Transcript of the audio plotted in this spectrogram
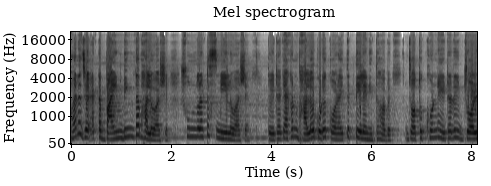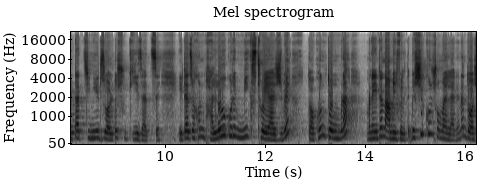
হয় না যে একটা বাইন্ডিংটা ভালো আসে, সুন্দর একটা স্মেলও আসে। তো এটাকে এখন ভালো করে কড়াইতে টেলে নিতে হবে। যতক্ষণ না এটার ওই জলটা, চিনির জলটা শুকিয়ে যাচ্ছে। এটা যখন ভালো করে মিক্সড হয়ে আসবে, তখন তোমরা মানে এটা নামিয়ে ফেলতে। বেশিক্ষণ সময় লাগে না, দশ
